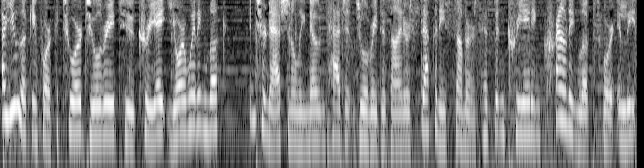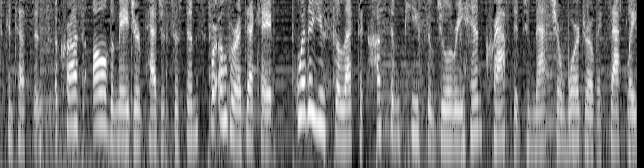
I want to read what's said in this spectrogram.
Are you looking for couture jewelry to create your winning look? Internationally known pageant jewelry designer Stephanie Summers has been creating crowning looks for elite contestants across all the major pageant systems for over a decade. Whether you select a custom piece of jewelry handcrafted to match your wardrobe exactly,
